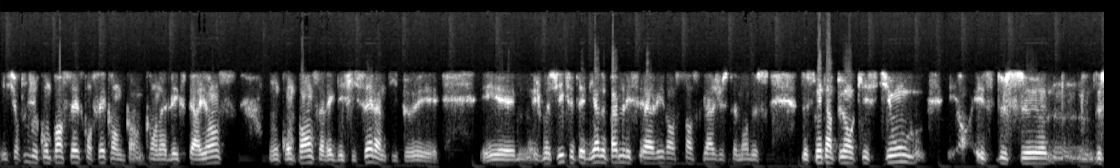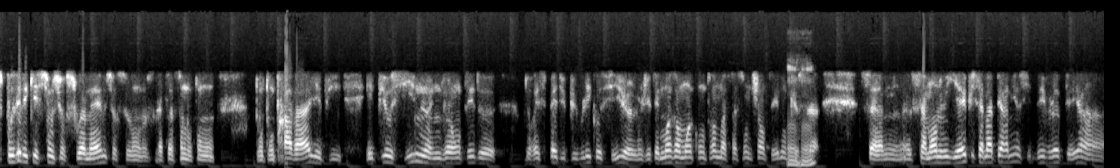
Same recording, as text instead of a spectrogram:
et surtout je compensais ce qu'on fait quand, quand, quand on a de l'expérience. On compense avec des ficelles un petit peu et, et, euh, je me suis dit que c'était bien de pas me laisser aller dans ce sens-là justement, de, de se mettre un peu en question et, de se de se poser des questions sur soi-même, sur la façon dont on dont on travaille et puis et puis aussi une, une volonté de de respect du public aussi. J'étais de moins en moins content de ma façon de chanter, donc Mhm. ça, ça, ça m'ennuyait. Puis ça m'a permis aussi de développer un,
